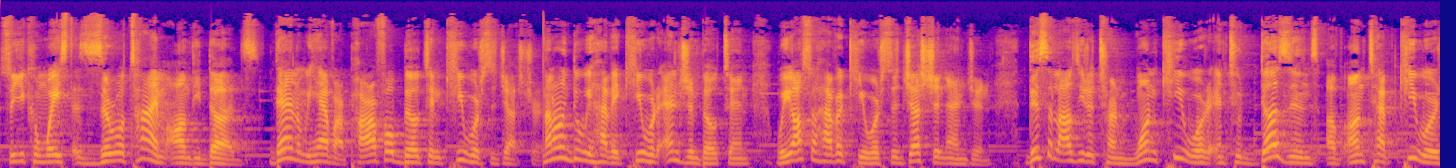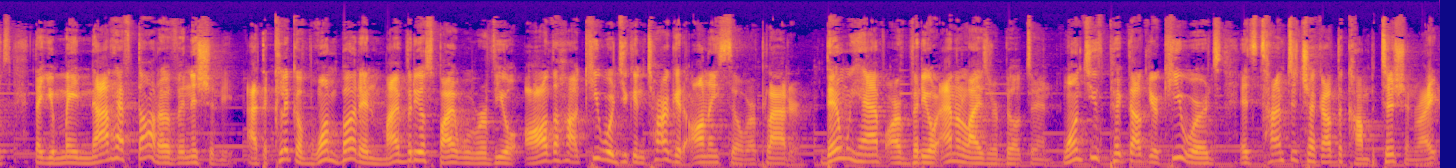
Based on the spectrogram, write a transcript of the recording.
so you can waste zero time on the duds. Then we have our powerful built-in keyword suggestion. Not only do we have a keyword engine built in, we also have a keyword suggestion engine. This allows you to turn one keyword into dozens of untapped keywords that you may not have thought of initially. At the click of one button, My Video Spy will reveal all the hot keywords you can target on a silver platter. Then we have our video analyzer built in. Once you've picked out your keywords, it's time to check out the competition, right?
